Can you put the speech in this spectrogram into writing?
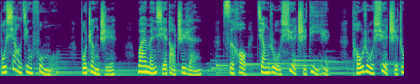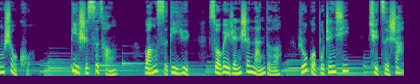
不孝敬父母、不正直、歪门邪道之人，死后将入血池地狱，投入血池中受苦。第十四层枉死地狱，所谓人身难得，如果不珍惜，去自杀，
